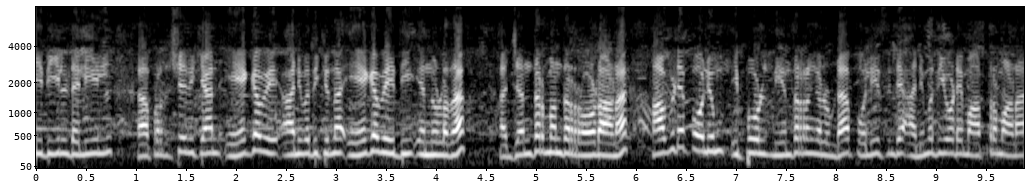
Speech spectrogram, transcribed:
രീതിയിൽ ഡൽഹിയിൽ പ്രതിഷേധിക്കാൻ ഏക അനുവദിക്കുന്ന ഏകവേദി എന്നുള്ളത് ജന്തർ മന്ദർ റോഡാണ്. അവിടെ പോലും ഇപ്പോൾ നിയന്ത്രണങ്ങളുണ്ട്. പോലീസിന്റെ അനുമതിയോടെ മാത്രമാണ്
